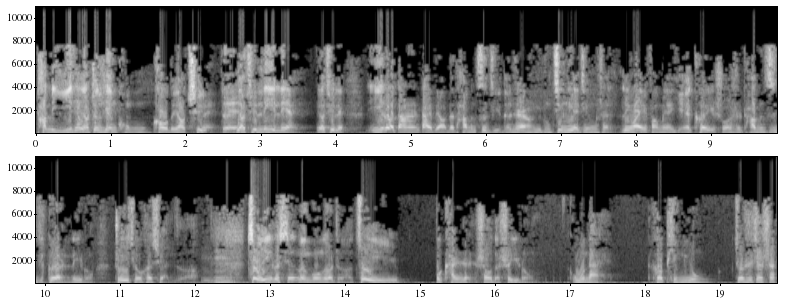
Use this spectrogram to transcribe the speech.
他们一定要争先恐后的要去，对，要去历练。要去练。一个，当然代表着他们自己的这样一种敬业精神；另外一方面，也可以说是他们自己个人的一种追求和选择。嗯，作为一个新闻工作者，最不堪忍受的是一种无奈和平庸，就是这事儿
